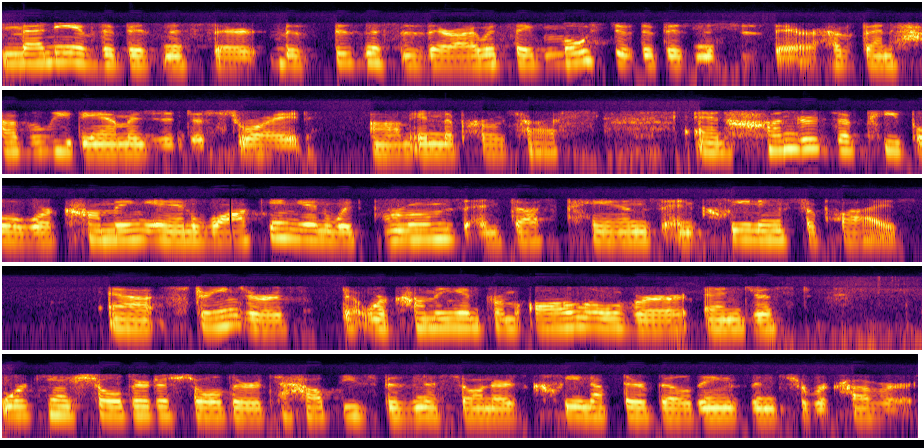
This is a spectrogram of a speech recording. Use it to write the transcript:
many of the business there, the businesses there, I would say most of the businesses there, have been heavily damaged and destroyed um, in the protests. And hundreds of people were coming in, walking in with brooms and dustpans and cleaning supplies. Uh, strangers that were coming in from all over and just working shoulder to shoulder to help these business owners clean up their buildings and to recover.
